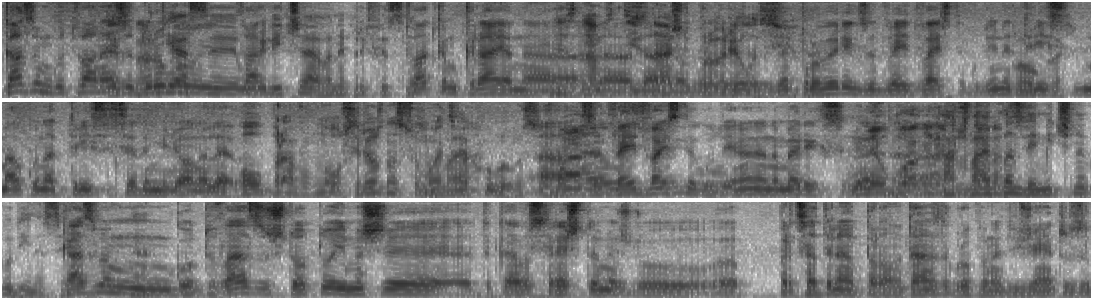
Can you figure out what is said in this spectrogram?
Казвам го това не, Не за друго. Тя се това, увеличава непрекъснато. това към края на... Не знам, на, ти на- знаеш, на- проверил ли си? Я проверих за 2020 година, Колко е? 30, малко над 37 милиона лева. О, браво, много сериозна сума е Това е това. хубава сума. А, за 2020 година не намерих сега. Необлагането А с това е пандемична година сега. Казвам го това, защото имаше а, такава среща между а, председателя на парламентарната група на Движението за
